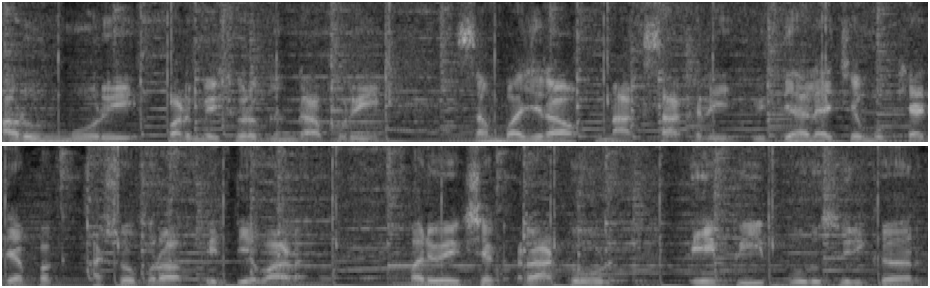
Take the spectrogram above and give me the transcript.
अरुण मोरे परमेश्वर गंगापुरे संभाजीराव नागसाखरे विद्यालयाचे मुख्याध्यापक अशोकराव पिद्देवाड पर्यवेक्षक Rathod A P Borsurikar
